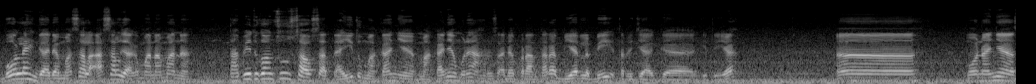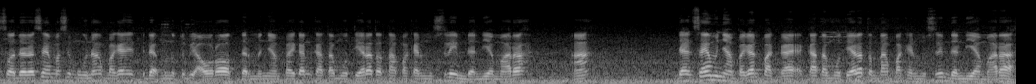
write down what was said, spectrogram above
Boleh nggak ada masalah asal nggak ke mana-mana. Tapi itu kan susah Ustaz. Nah, itu makanya, makanya kemudian harus ada perantara biar lebih terjaga gitu ya. Eh, mau nanya, saudara saya masih menggunakan pakaian yang tidak menutupi aurat dan menyampaikan kata mutiara tentang pakaian muslim dan dia marah. Ah, dan saya menyampaikan pakai kata mutiara tentang pakaian muslim dan dia marah.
